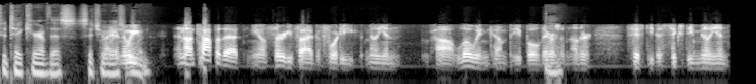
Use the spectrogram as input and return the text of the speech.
to take care of this Right. situation. And we and on top of that, you know, 35 to 40 million uh, low-income people. There's another 50 to 60 million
